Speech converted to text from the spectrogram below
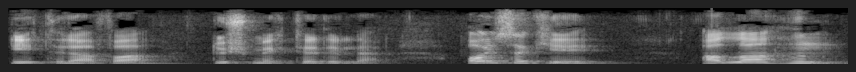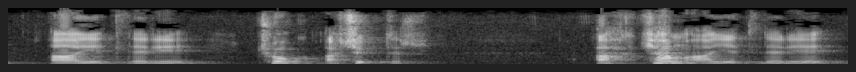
itilafa düşmektedirler. Oysa ki Allah'ın ayetleri çok açıktır. Ahkam ayetleri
